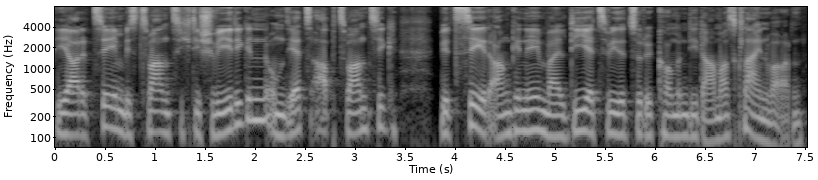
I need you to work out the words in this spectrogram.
die Jahre 10 bis 20 die schwierigen und jetzt ab 20 wird sehr angenehm, weil die jetzt wieder zurückkommen, die damals klein waren.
